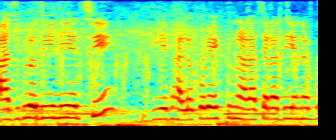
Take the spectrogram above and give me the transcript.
মাছগুলো দিয়ে নিয়েছি। দিয়ে ভালো করে একটু নাড়াচাড়া দিয়ে নেব।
